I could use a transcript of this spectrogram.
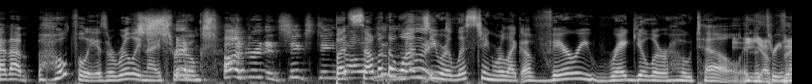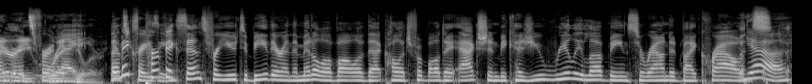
Yeah, that hopefully is a really nice room. $616. But some of the a ones night. you were listing were like a very regular hotel in the Yeah, 300s very for a regular. night. It That's makes crazy. perfect sense for you to be there in the middle of all of that college football day action because you really love being surrounded by crowds Yeah.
